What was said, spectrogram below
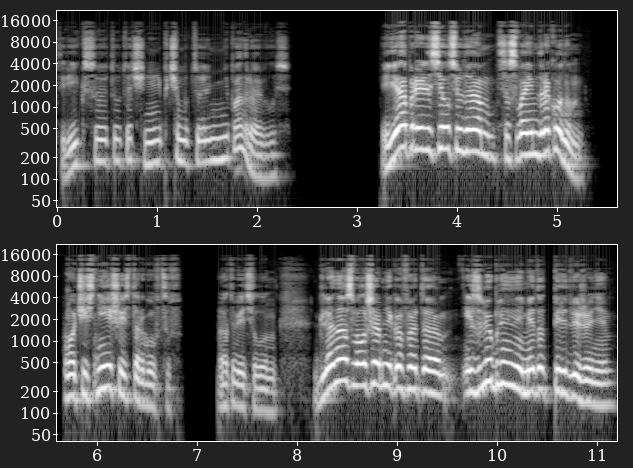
Триксу это уточнение почему-то не понравилось. «Я прилетел сюда со своим драконом, о честнейший из торговцев», — ответил он. «Для нас, волшебников, это излюбленный метод передвижения».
